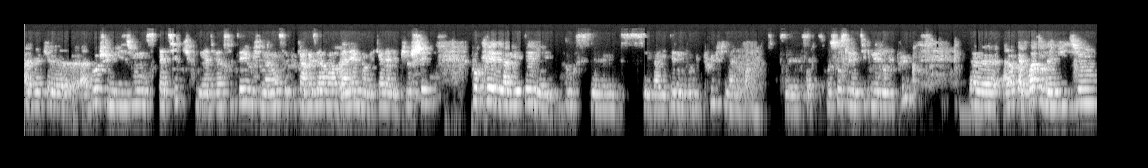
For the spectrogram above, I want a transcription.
avec à gauche une vision statique de la diversité, où finalement c'est plus qu'un réservoir d'haleine dans lequel elle est piochée pour créer des variétés, mais donc ces, variétés n'évoluent plus finalement. Cette ressource génétique n'évolue plus. Euh, alors qu'à droite, on a une vision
